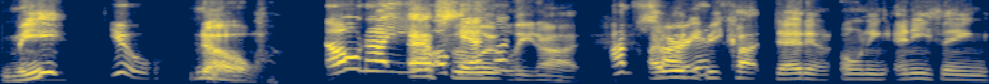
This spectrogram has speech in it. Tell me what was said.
Me? You. No. No not you? Absolutely okay, not I'm sorry. I wouldn't be caught dead in owning anything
